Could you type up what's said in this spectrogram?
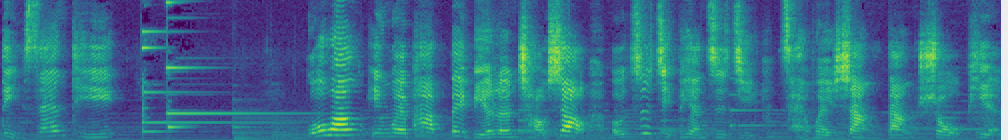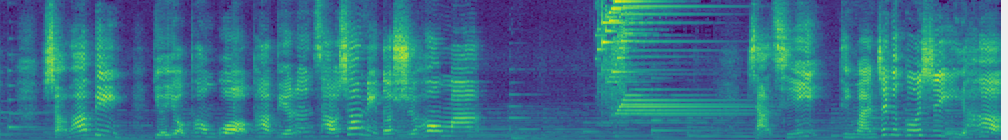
第三题。国王因为怕被别人嘲笑而自己骗自己，才会上当受骗。小花饼也有碰过怕别人嘲笑你的时候吗？小琪听完这个故事以后，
